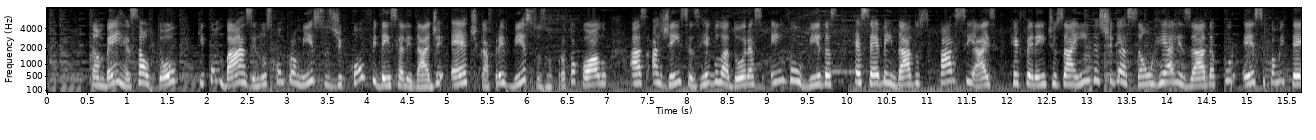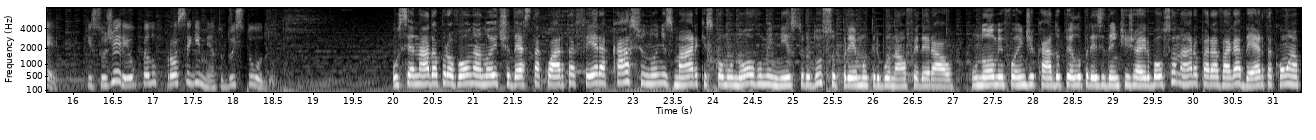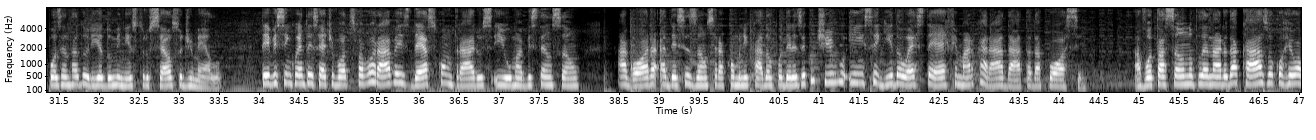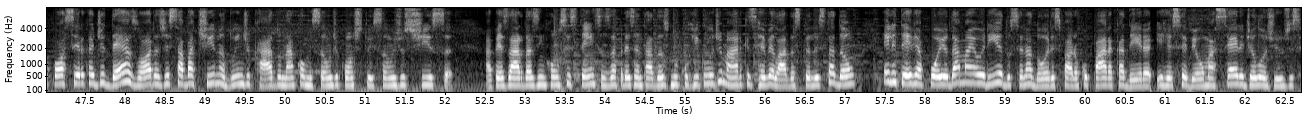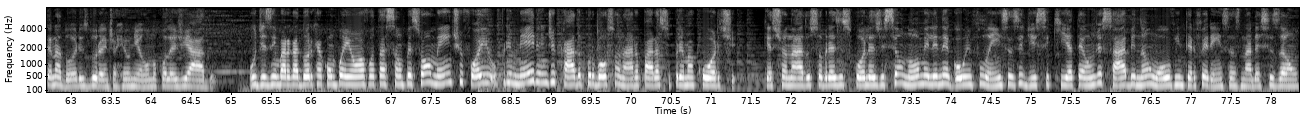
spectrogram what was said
Também ressaltou que, com base nos compromissos de confidencialidade ética previstos no protocolo, as agências reguladoras envolvidas recebem dados parciais referentes à investigação realizada por esse comitê, que sugeriu pelo prosseguimento do estudo. O Senado aprovou na noite desta quarta-feira Cássio Nunes Marques como novo ministro do Supremo Tribunal Federal. O nome foi indicado pelo presidente Jair Bolsonaro para a vaga aberta com a aposentadoria do ministro Celso de Mello. Teve 57 votos favoráveis, 10 contrários e uma abstenção. Agora, a decisão será comunicada ao Poder Executivo e, em seguida, o STF marcará a data da posse. A votação no plenário da Casa ocorreu após cerca de 10 horas de sabatina do indicado na Comissão de Constituição e Justiça. Apesar das inconsistências apresentadas no currículo de Marques reveladas pelo Estadão, ele teve apoio da maioria dos senadores para ocupar a cadeira e recebeu uma série de elogios de senadores durante a reunião no colegiado. O desembargador que acompanhou a votação pessoalmente foi o primeiro indicado por Bolsonaro para a Suprema Corte. Questionado sobre as escolhas de seu nome, ele negou influências e disse que, até onde sabe, não houve interferências na decisão.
